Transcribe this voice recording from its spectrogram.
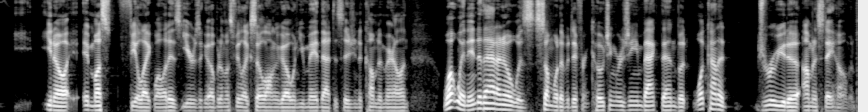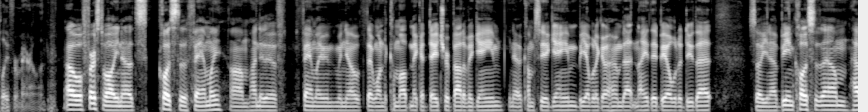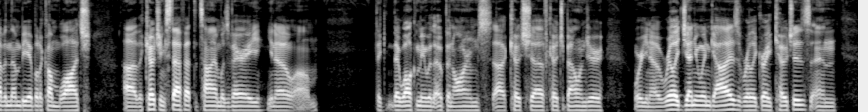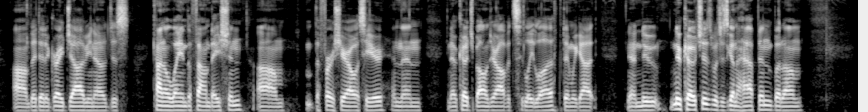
You know, it must feel like well, it is years ago, but it must feel like so long ago when you made that decision to come to Maryland. What went into that? I know it was somewhat of a different coaching regime back then, but what kind of drew you to I'm going to stay home and play for Maryland? Oh well, first of all, you know it's close to the family. Um, I knew the family, you know, if they wanted to come up, make a day trip out of a game, you know, come see a game, be able to go home that night, they'd be able to do that. So you know, being close to them, having them be able to come watch. Uh, the coaching staff at the time was very, you know, um, they they welcomed me with open arms. Uh, Coach Szefc, Coach Belanger, were you know really genuine guys, really great coaches, and um, they did a great job. You know, just kind of laying the foundation. Um, the first year I was here, and then you know Coach Belanger obviously left, and we got you know new new coaches, which is going to happen. But um,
